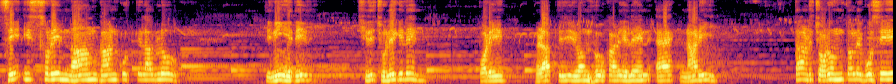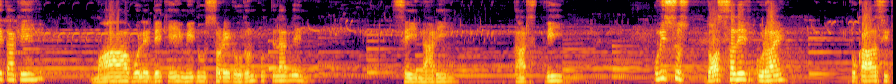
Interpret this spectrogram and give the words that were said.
সে ঈশ্বরের নাম গান করতে লাগল। তিনি এদের ছেড়ে চলে গেলেন। পরে রাত্রির অন্ধকারে এলেন এক নারী। তার চরণ তলে বসে তাকে মা বলে ডেকে মৃদু স্বরে রোদন করতে লাগলেন। সেই নারী তার স্ত্রী। উনিশশো দশ সালের গোড়ায় প্রকাশিত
